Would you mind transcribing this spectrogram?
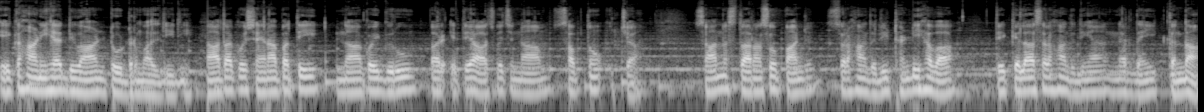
ਇਹ ਕਹਾਣੀ ਹੈ ਦੀਵਾਨ ਟੋਡਰਮਲ ਜੀ ਦੀ। ਨਾ ਤਾਂ ਕੋਈ ਸੈਨਾਪਤੀ, ਨਾ ਕੋਈ ਗੁਰੂ, ਪਰ ਇਤਿਹਾਸ ਵਿੱਚ ਨਾਮ ਸਭ ਤੋਂ ਉੱਚਾ। ਸਨ 1705 ਸਰਹੰਦ ਦੀ ਠੰਡੀ ਹਵਾ ਤੇ ਕਿਲਾ ਸਰਹੰਦ ਦੀਆਂ ਨਿਰਦਈ ਕੰਧਾਂ।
